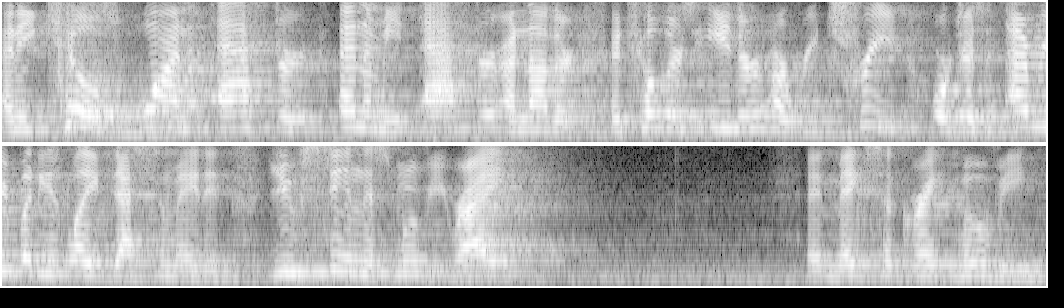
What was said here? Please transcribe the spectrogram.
and he kills one after enemy after another until there's either a retreat or just everybody's laid decimated. You've seen this movie, right? It makes a great movie.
